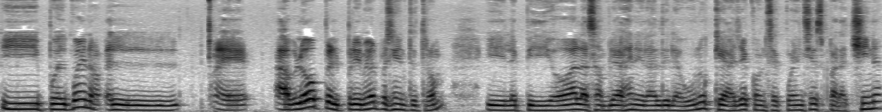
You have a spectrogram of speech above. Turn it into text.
Y pues bueno, el, eh, habló el primer presidente Trump y le pidió a la Asamblea General de la ONU que haya consecuencias para China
